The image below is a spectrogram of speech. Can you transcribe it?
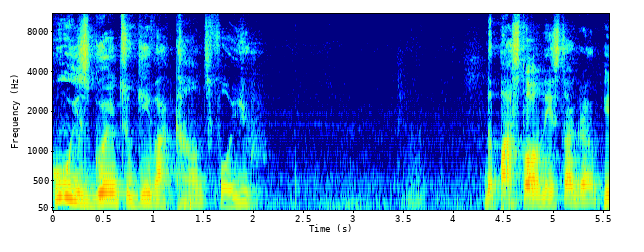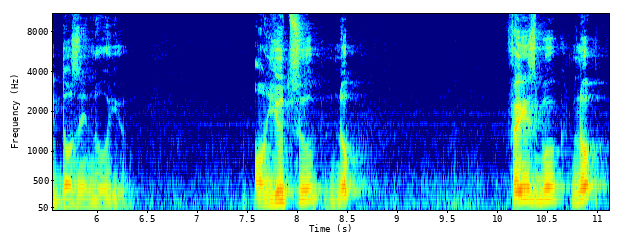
who is going to give account for you? The pastor on Instagram, he doesn't know you. On YouTube, nope. Facebook, nope.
